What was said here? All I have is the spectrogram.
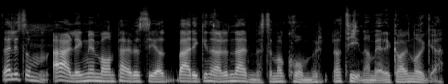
Det er litt som Erling, min mann, pleier å si at Bergen er det nærmeste man kommer Latin-Amerika i Norge.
